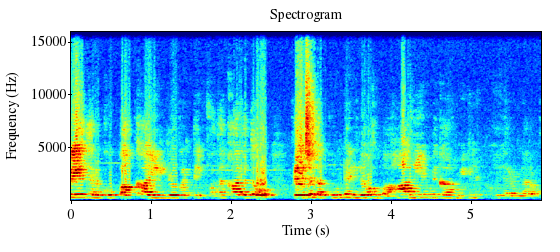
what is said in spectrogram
పేదలకు పక్కా ఇల్లు వంటి పథకాలతో ప్రజల గుండెల్లో మహానీయుడిగా మిగిలిపోయారన్నారు.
